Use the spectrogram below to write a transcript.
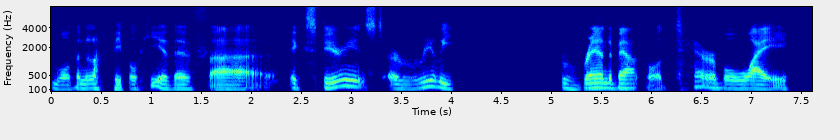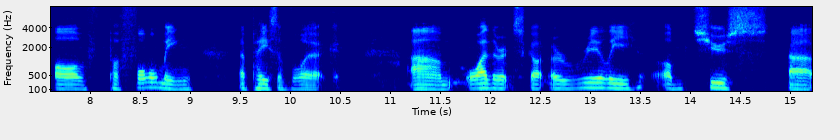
more than enough people here, they've uh, experienced a really roundabout or terrible way of performing a piece of work. Um, whether it's got a really obtuse uh,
